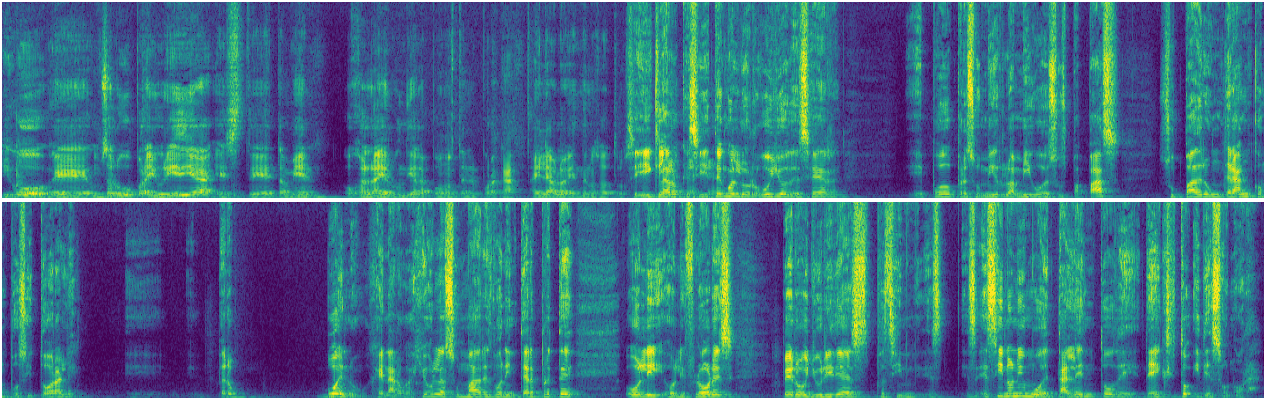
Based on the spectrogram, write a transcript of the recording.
Digo, eh, un saludo para Yuridia, este, también, ojalá y algún día la podamos tener por acá. Ahí le habla bien de nosotros. Sí, claro que sí, tengo el orgullo de ser, eh, puedo presumirlo, amigo de sus papás. Su padre, un gran compositor, Ale, pero bueno, Genaro Gagiola, su madre es buen intérprete, Oli, Oli Flores, pero Yuridia es, pues, es, es, sinónimo de talento, de, de, éxito y de sonora.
